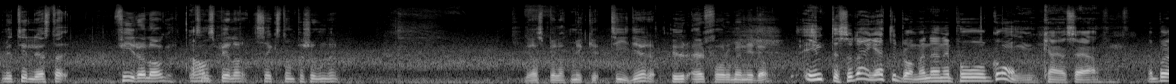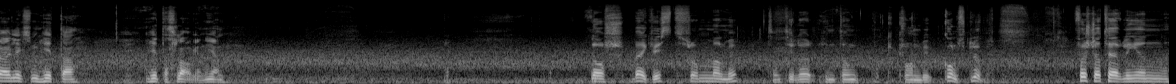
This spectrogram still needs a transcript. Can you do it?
med tillresta fyra lag ja. som spelar 16 personer. Vi har spelat mycket tidigare. Hur är formen idag? Inte så där jättebra, men den är på gång kan jag säga. Jag börjar liksom hitta, hitta slagen igen. Lars Bergqvist från Malmö som tillhör Hinton och Kvarnby Golfklubb. Första tävlingen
